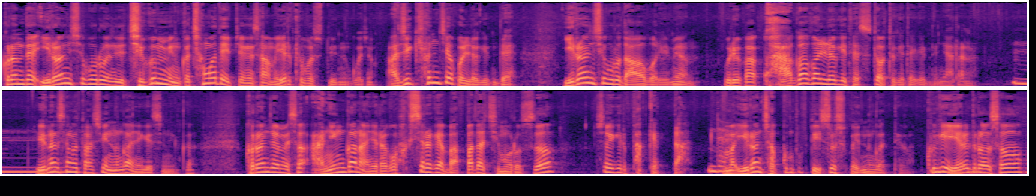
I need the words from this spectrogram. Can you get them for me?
그런데 이런 식으로 이제 지금 그러니까 청와대 입장에서 아마 이렇게 볼 수도 있는 거죠. 아직 현재 권력인데 이런 식으로 나와버리면 우리가 과거 권력이 됐을 때 어떻게 되겠느냐라는 음. 이런 생각도 할 수 있는 거 아니겠습니까? 그런 점에서 아닌 건 아니라고 확실하게 맞받아짐으로써 수혜기를 받겠다. 네. 아마 이런 접근법도 있을 수가 있는 것 같아요. 그게 음. 예를 들어서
